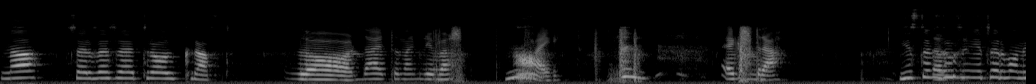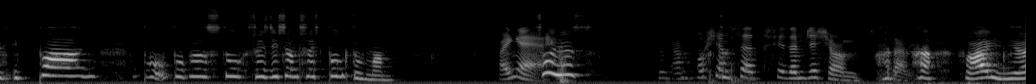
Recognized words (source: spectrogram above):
na serwerze Trollcraft. Lol, dalej to nagrywasz. No, Ekstra. jestem w drużynie czerwonych i pań, po, po prostu 66 punktów mam. Fajnie. Co jest? Mam 870 prawie. Ha, fajnie.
